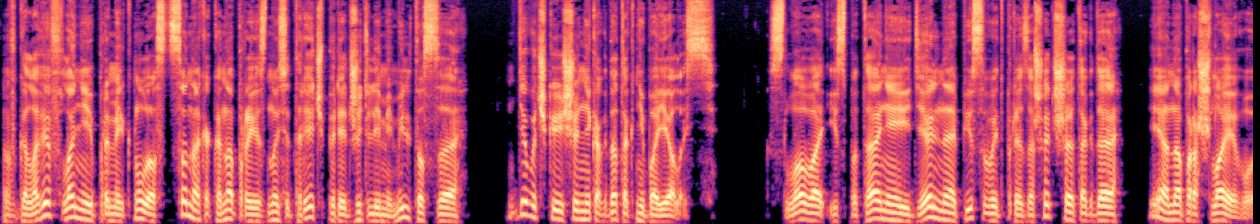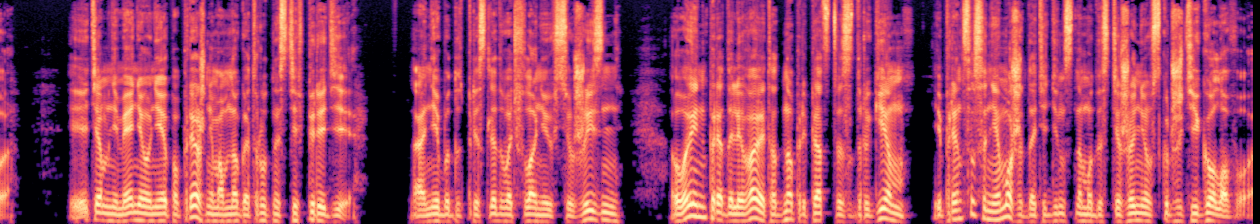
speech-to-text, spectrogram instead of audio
В голове Флании промелькнула сцена, как она произносит речь перед жителями Мильтоса. Девочка еще никогда так не боялась. Слово «испытание» идеально описывает произошедшее тогда, и она прошла его и тем не менее у нее по-прежнему много трудностей впереди. Они будут преследовать Фланию всю жизнь. Уэйн преодолевает одно препятствие за другим, и принцесса не может дать единственному достижению вскружить ей голову.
